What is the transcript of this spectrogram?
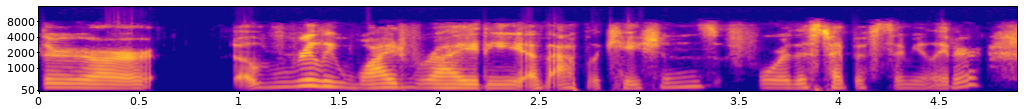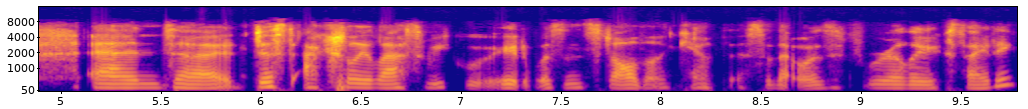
there are a really wide variety of applications for this type of simulator. And uh, just actually last week, it was installed on campus. So that was really exciting.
